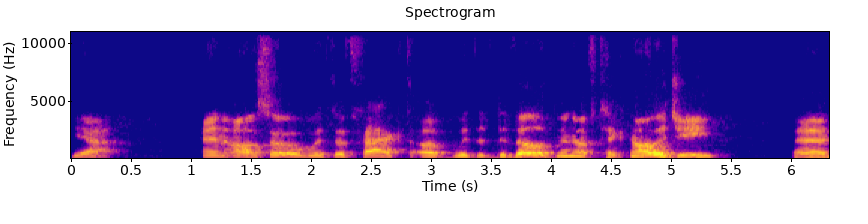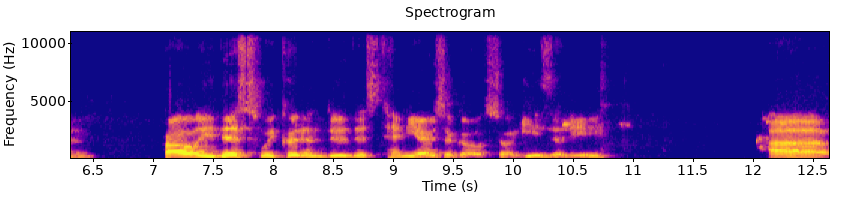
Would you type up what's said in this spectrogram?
Yeah. And also with the fact of with the development of technology and probably this we couldn't do this 10 years ago so easily uh,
